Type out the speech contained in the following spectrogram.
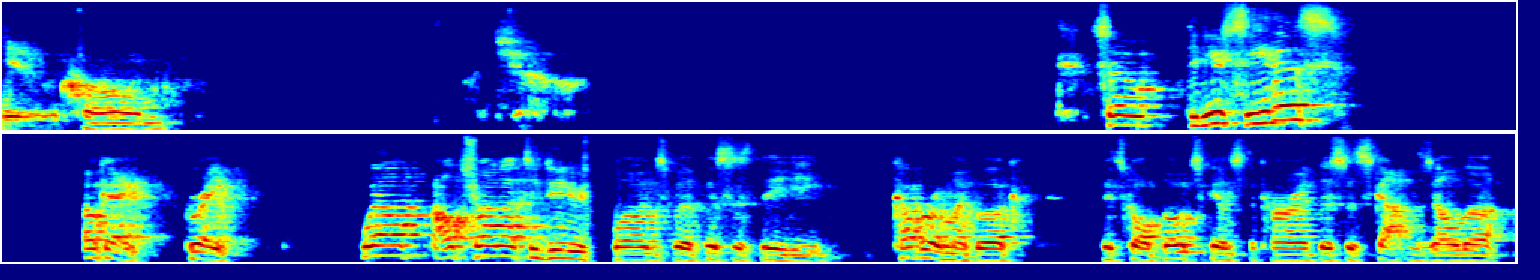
View, home. So, can you see this? Okay, great. Well, I'll try not to do plugs, but this is the cover of my book. It's called Boats Against the Current. This is Scott and Zelda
